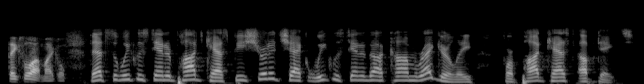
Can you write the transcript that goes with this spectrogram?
Thanks a lot, Michael. That's the Weekly Standard podcast. Be sure to check weeklystandard.com regularly for podcast updates.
